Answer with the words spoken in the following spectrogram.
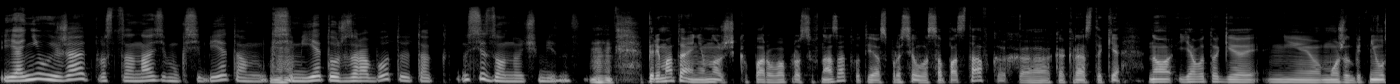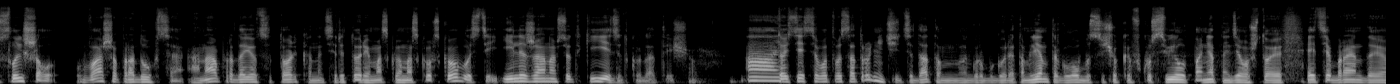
И они уезжают просто на зиму к себе, там, к Мгм. семье, тоже заработают так. Ну, сезонный очень бизнес. Мгм. Перемотаю немножечко пару вопросов назад. Вот я спросил вас о поставках а, как раз-таки, но я в итоге, не, может быть, не услышал. Ваша продукция, она продается только на территории Москвы и Московской области, или же она все-таки едет куда-то еще? А, То есть, если вот вы сотрудничаете, да, там, грубо говоря, там Лента, Глобус, еще Вкусвилл, понятное дело, что эти бренды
